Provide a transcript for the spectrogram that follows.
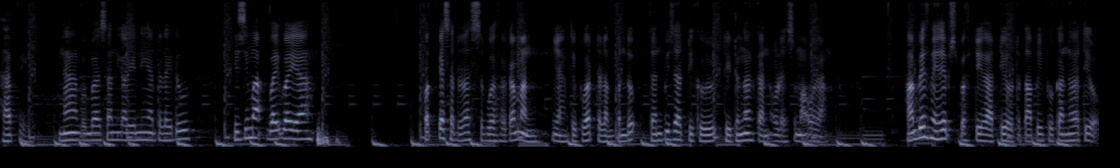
HP Nah pembahasan kali ini adalah itu. Disimak baik-baik ya. Podcast adalah sebuah rekaman yang dibuat dalam bentuk dan bisa didengarkan oleh semua orang. Hampir mirip seperti radio, tetapi bukan radio.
